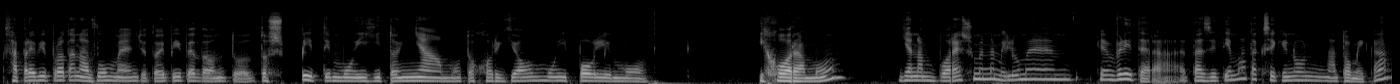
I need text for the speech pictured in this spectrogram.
θα πρέπει πρώτα να δούμε και το επίπεδο, το, το σπίτι μου, η γειτονιά μου, το χωριό μου, η πόλη μου, η χώρα μου, για να μπορέσουμε να μιλούμε πιο ευρύτερα. Τα ζητήματα ξεκινούν ατομικά,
